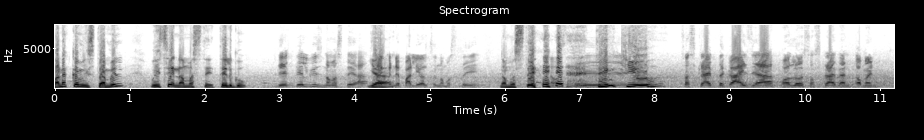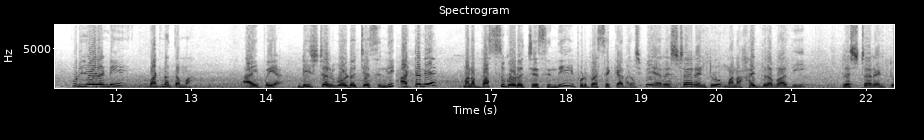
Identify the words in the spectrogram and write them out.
vanakkam is Tamil wise namaste Telugu Telugu is namaste yeah Nepali also namaste namaste thank you subscribe the guys yeah follow subscribe and comment ఇప్పుడు చూడండి బటన్ తమ్మ అయిపోయా. డిజిటల్ బోర్డ్ వచ్చేసింది. అట్టనే మన బస్సు కూడా వచ్చేసింది. ఇప్పుడు బస్ ఎక్కేద్దాం. రెస్టారెంట్ మన హైదరాబాదీ రెస్టారెంట్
